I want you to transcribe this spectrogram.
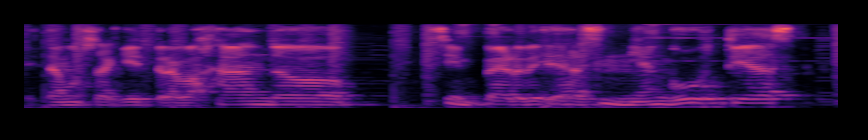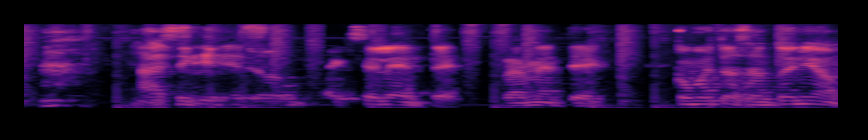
estamos aquí trabajando sin pérdidas ni angustias. Así, que excelente, realmente. ¿Cómo estás, Antonio?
